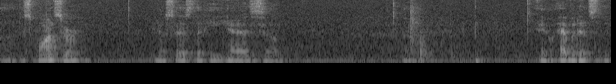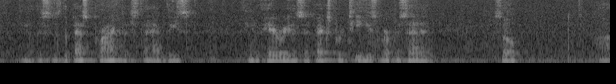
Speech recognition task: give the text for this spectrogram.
uh, the sponsor, you know, says that he has, um, uh, you know, evidence that, you know, this is the best practice to have these, you know, areas of expertise represented. So uh,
